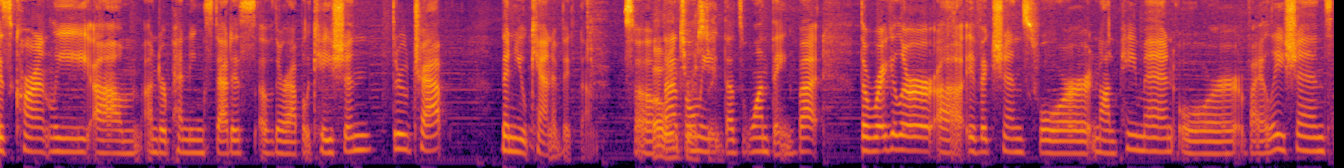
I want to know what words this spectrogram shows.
is currently um, under pending status of their application through TRAP, then you can evict them. So Oh, that's only that's one thing. But the regular uh, evictions for non-payment or violations,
